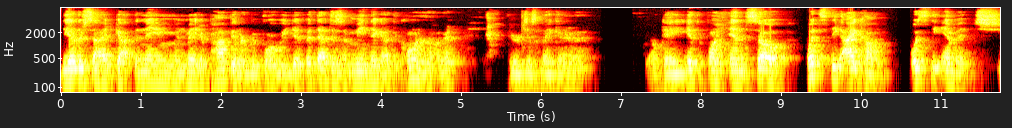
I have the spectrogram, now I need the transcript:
the other side got the name and made it popular before we did, but that doesn't mean they got the corner on it. They're just making it a okay. You get the point. And so, what's the icon? What's the image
